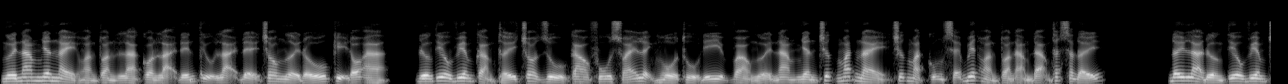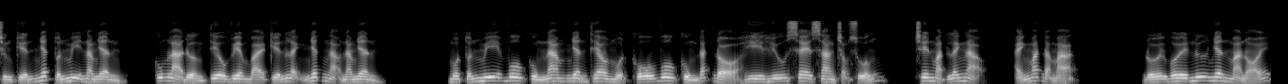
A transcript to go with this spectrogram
Người nam nhân này hoàn toàn là còn lại đến tiểu lại để cho người đấu kỵ đó à. Đường tiêu viêm cảm thấy cho dù cao phú xoáy lệnh hồ thủ đi vào người nam nhân trước mắt này trước mặt cũng sẽ biết hoàn toàn ảm đạm thất sắc đấy. Đây là đường tiêu viêm chứng kiến nhất tuấn Mỹ nam nhân, cũng là đường tiêu viêm bái kiến lệnh nhất ngạo nam nhân. Một tuấn Mỹ vô cùng nam nhân theo một cố vô cùng đắt đỏ hy hữu xe sang trọng xuống, trên mặt lãnh nạo, ánh mắt đạm mạc. Đối với nữ nhân mà nói,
